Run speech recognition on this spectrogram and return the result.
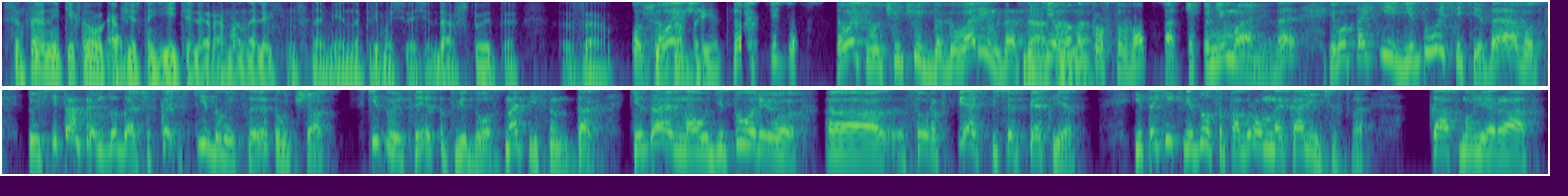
Социальный технолог, общественный деятель Роман Алехин с нами на прямой связи. Да, что это за... Вот, Что за давайте, бред? Давайте, давайте вот чуть-чуть договорим, да, эту Да, тему, да, она да. просто важна для понимания, да. И вот такие видосики, да, вот, то есть и там прям задача, скидывается, это вот чат, скидывается этот видос, написано, так, кидаем на аудиторию э, 45-55 лет. И таких видосов огромное количество. Капнули раз,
